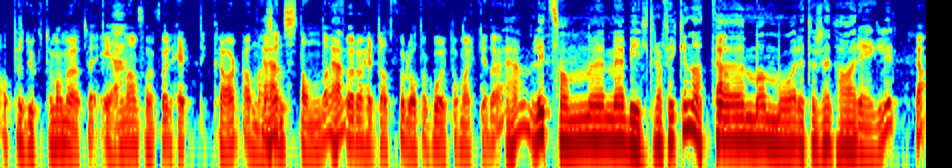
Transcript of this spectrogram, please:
At produktet må møte en eller annen form for helt klart anerkjent standard Ja. for å helt tatt få lov til å gå ut på markedet. Ja, litt sånn med biltrafikken, at Ja. eh, man må rett og slett ha regler Ja.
